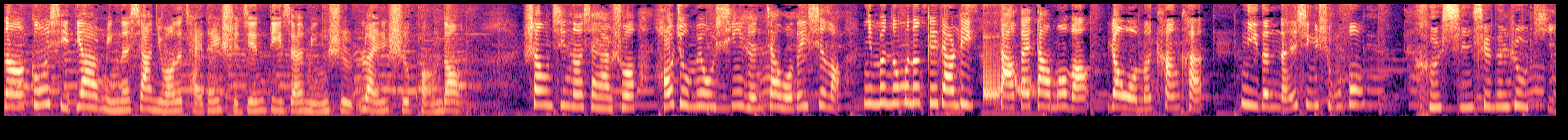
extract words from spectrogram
那恭喜第二名呢，夏女王的彩蛋时间。第三名是乱世狂刀。上期呢，夏夏说好久没有新人加我微信了，你们能不能给点力，打败大魔王，让我们看看你的男性雄风和新鲜的肉体。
